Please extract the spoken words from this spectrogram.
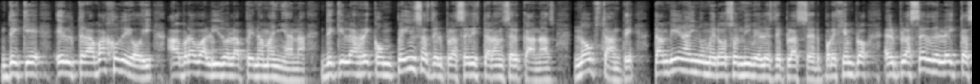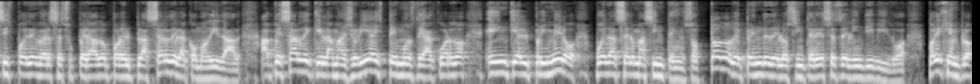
de que el trabajo de hoy habrá valido la pena mañana, de que las recompensas del placer estarán cercanas. No obstante, también hay numerosos niveles de placer. Por ejemplo, el placer del éxtasis puede verse superado por el placer de la comodidad, a pesar de que la mayoría estemos de acuerdo en que el primero pueda ser más intenso. Todo depende de los intereses del individuo. Por ejemplo,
